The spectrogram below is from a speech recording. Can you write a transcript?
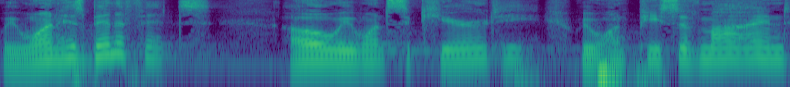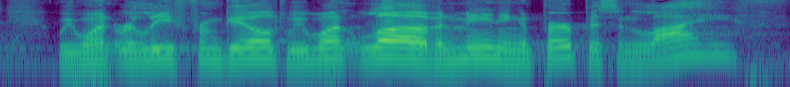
We want his benefits. Oh, we want security. We want peace of mind. We want relief from guilt. We want love and meaning and purpose and life.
